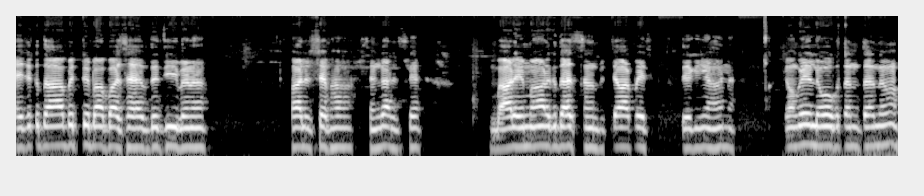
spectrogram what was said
ਇਸ ਕਿਤਾਬ ਵਿੱਚ ਬਾਬਾ ਸਾਹਿਬ ਦੇ ਜੀਵਨ ਫਲਸਫਾ ਸੰਘਰਸ਼ ਬਾਰੇ ਮਾਰਗ ਦਰਸ਼ਨ ਵਿਚਾਰ ਪੇਸ਼ ਕੀਤੇ ਗਏ ਹਨ। ਕਿਉਂਕਿ ਲੋਕਤੰਤਰ ਨੂੰ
